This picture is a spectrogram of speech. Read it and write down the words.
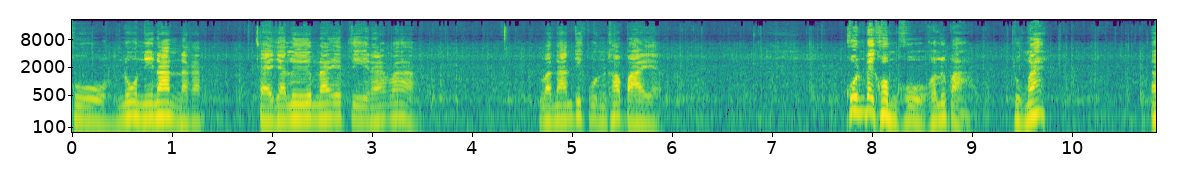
ขู่นู่นนี่นั่นนะครับ แต่อย่าลืมนะเอฟซีนะว่า วันนั้นที่คุณเข้าไปอะคุณไปข่มขู่เขาหรือเปล่า ถูกไหมเอ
